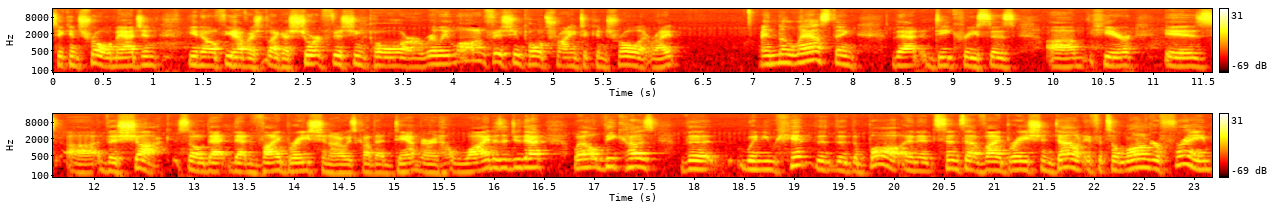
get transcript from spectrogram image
to control. Imagine, you know, if you have a, like a short fishing pole or a really long fishing pole trying to control it, right? And the last thing that decreases um, here is uh, the shock. So that, that vibration, I always call that dampener. And how, why does it do that? Well, because the when you hit the, the, the ball and it sends that vibration down, if it's a longer frame,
